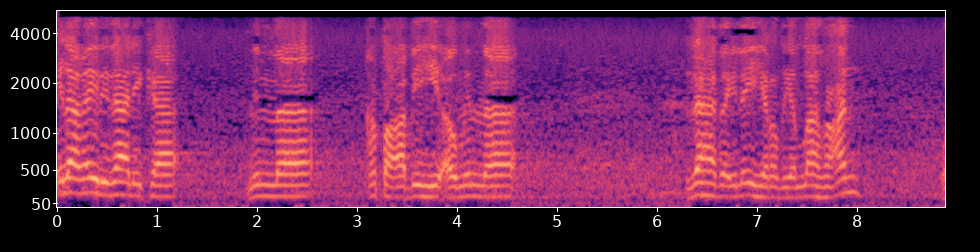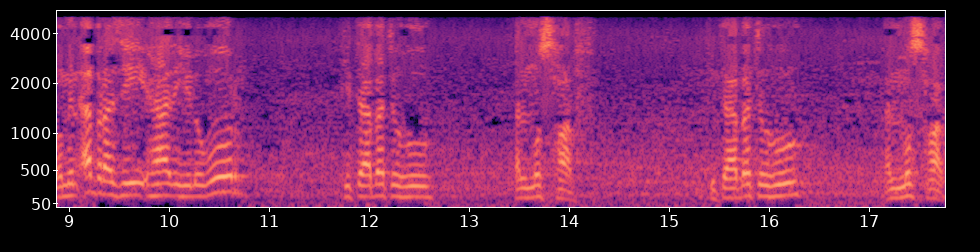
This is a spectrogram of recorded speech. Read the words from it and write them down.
إلى غير ذلك مما قطع به أو مما ذهب إليه رضي الله عنه ومن أبرز هذه الأمور كتابته المصحف. كتابته المصحف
